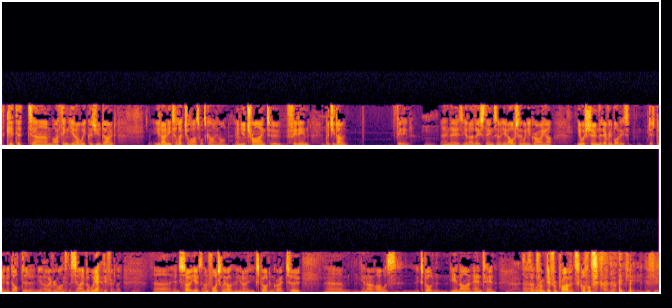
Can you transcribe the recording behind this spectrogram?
The kid that um, I think you know because you don't you don't intellectualize what's going on, and you're trying to fit in, but you don't fit in. And there's you know these things, and you know, obviously when you're growing up, you assume that everybody's just been adopted, and you know everyone's the same, but we act differently. Uh, and so yes, unfortunately, you know expelled in grade two. Um, you know, I was expelled in year nine and ten Right. So- uh, so from different private schools. So, but did you did you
